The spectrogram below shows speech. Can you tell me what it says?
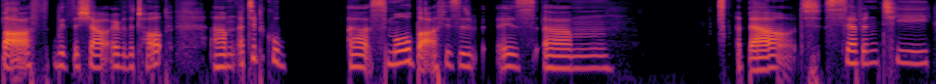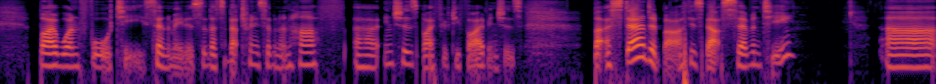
bath with the shower over the top, um, a typical uh, small bath is is um, about 70 by 140 centimeters. So that's about 27 and a half uh, inches by 55 inches. But a standard bath is about 70 uh,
